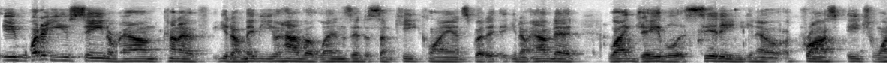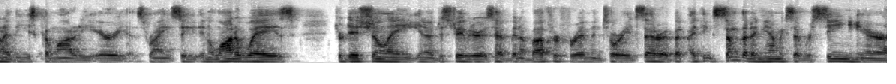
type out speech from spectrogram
Steve, what are you seeing around kind of, you know, maybe you have a lens into some key clients, but, it, you know, Avnet, like Jabil, is sitting, you know, across each one of these commodity areas, right? So in a lot of ways, traditionally, you know, distributors have been a buffer for inventory, et cetera. But I think some of the dynamics that we're seeing here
